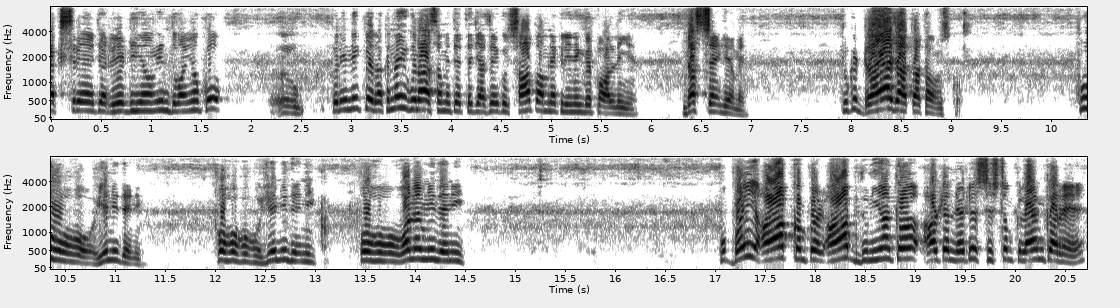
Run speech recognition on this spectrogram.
एक्सरे या रेडियम इन दवाइयों को क्लिनिक पे रखना ही गुनाह समझते थे, जैसे कोई सांप हमने क्लिनिक पे पाल ली है दस जाएँगे हमें, क्योंकि डराया जाता था उसको। हो हो हो, ये नहीं देनी। हो हो हो ये नहीं देनी। हो हो वन एम नहीं देनी। भाई आप कंपेयर आप दुनिया का अल्टरनेटिव सिस्टम क्लेम कर रहे हैं।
